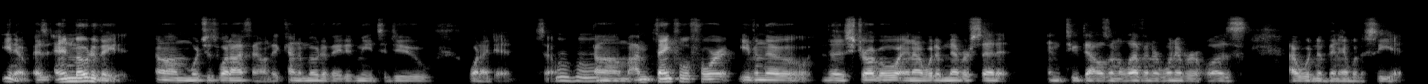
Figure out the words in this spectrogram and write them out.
you know as and motivated um, which is what i found. It kind of motivated me to do what i did. So mm-hmm. um, i'm thankful for it even though the struggle and i would have never said it in 2011 or whenever it was i wouldn't have been able to see it.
